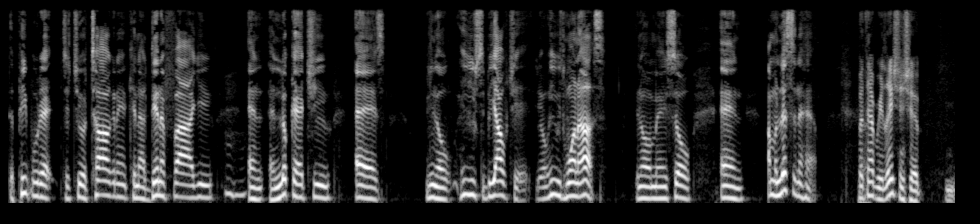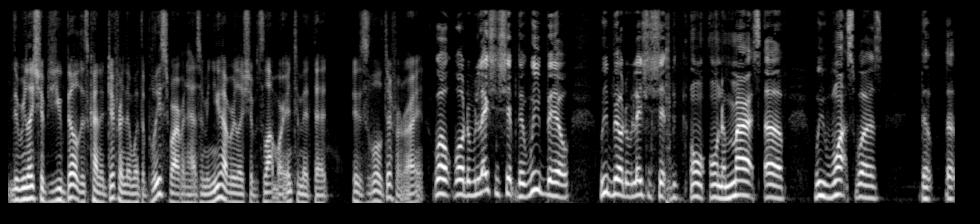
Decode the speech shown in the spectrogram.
the people that, that you're targeting can identify you mm-hmm. and, and look at you as, you know, he used to be out here. You know, he was one of us. You know what I mean? So, and I'm to listen to him. But that relationship, the relationship you build is kind of different than what the police department has. I mean, you have a relationship that's a lot more intimate that is a little different, right? Well, well, the relationship that we build, we build a relationship on, on the merits of we once was the, the,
